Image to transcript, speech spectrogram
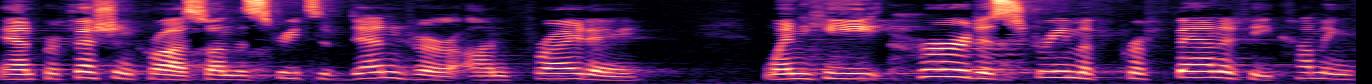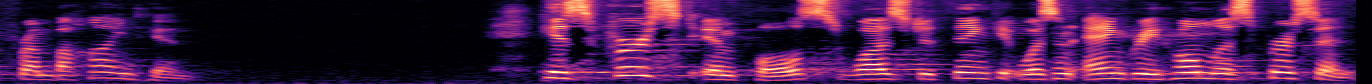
and profession cross on the streets of Denver on Friday when he heard a stream of profanity coming from behind him. His first impulse was to think it was an angry homeless person,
